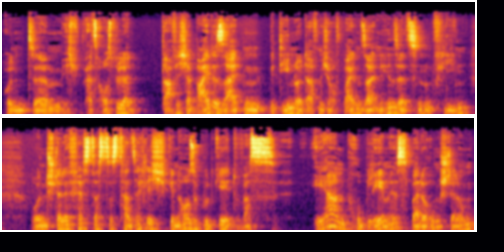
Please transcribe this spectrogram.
Und ähm, ich als Ausbilder darf ich ja beide Seiten bedienen oder darf mich auf beiden Seiten hinsetzen und fliegen und stelle fest, dass das tatsächlich genauso gut geht. Was eher ein Problem ist bei der Umstellung,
